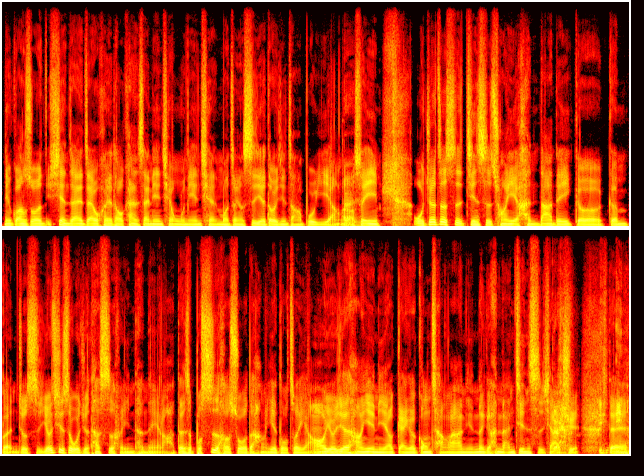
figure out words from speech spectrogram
你光说现在再回头看三年前、五年前，我整个世界都已经长得不一样了。所以我觉得这是金石创业很大的一个根本，就是尤其是我觉得它适合 Internet 了，但是不适合所有的行业都这样。哦，有些行业你要盖个工厂啦，你那个很难坚持下去，对。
